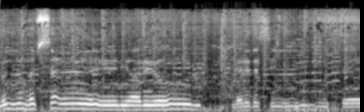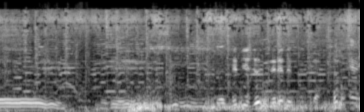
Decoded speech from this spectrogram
Gönlüm hep seni arıyor Neredesin sen? Ne diyeceğiz? Neredesin sen? Değil mi? Evet.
